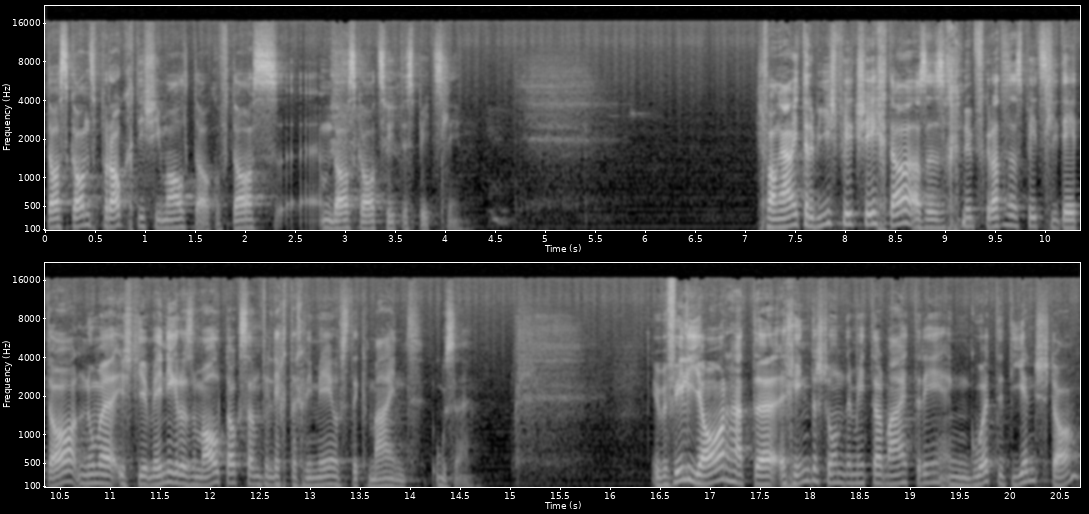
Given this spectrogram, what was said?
das ganz praktisch im Alltag? Auf das, um das geht es heute ein bisschen. Ich fange auch mit einer Beispielgeschichte an. Also ich knüpfe gerade ein bisschen dort an. Nur ist die weniger aus dem Alltag, sondern vielleicht ein bisschen mehr aus der Gemeinde raus. Über viele Jahre hat eine Kinderstundenmitarbeiterin einen guten Dienst da.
